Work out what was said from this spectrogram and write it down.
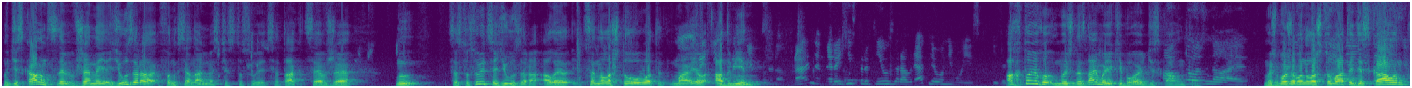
Ну, discount це вже не юзера функціональності стосується, так? Це вже. Ну, це стосується юзера, але це налаштовувати має адмін. Правильно? Не регистрирует юзера, вряд ли у есть какие-то... А хто його. Ми ж не знаємо, які бувають А дискаунти. хто знає? Ми ж можемо налаштувати дискаунт.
